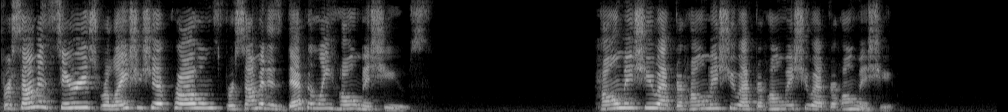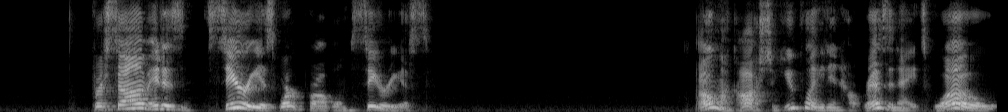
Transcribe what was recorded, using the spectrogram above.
For some, it's serious relationship problems. For some, it is definitely home issues. Home issue after home issue after home issue after home issue. For some, it is serious work problems. Serious. Oh my gosh, so you plug it in how it resonates. Whoa.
